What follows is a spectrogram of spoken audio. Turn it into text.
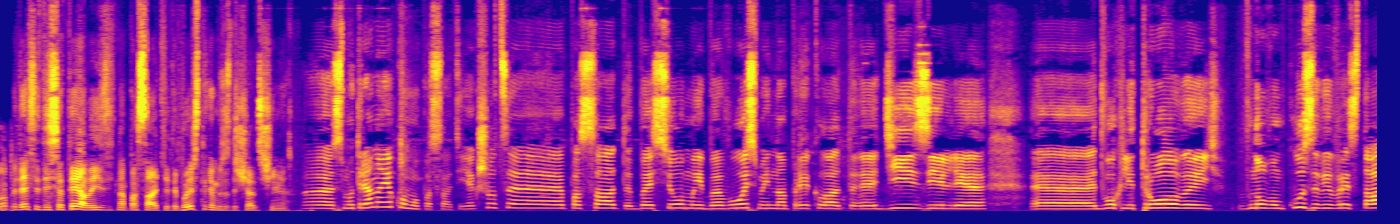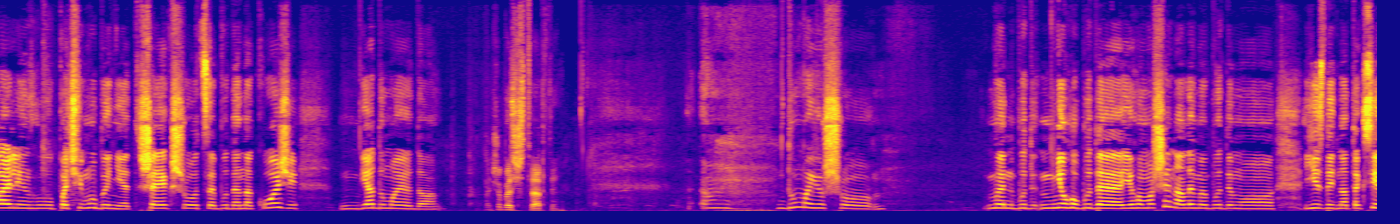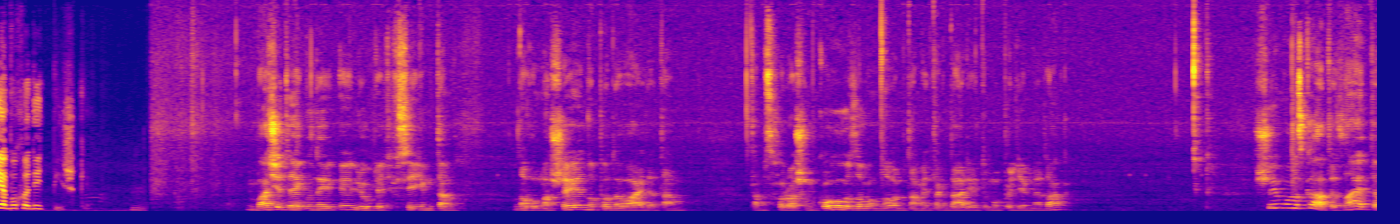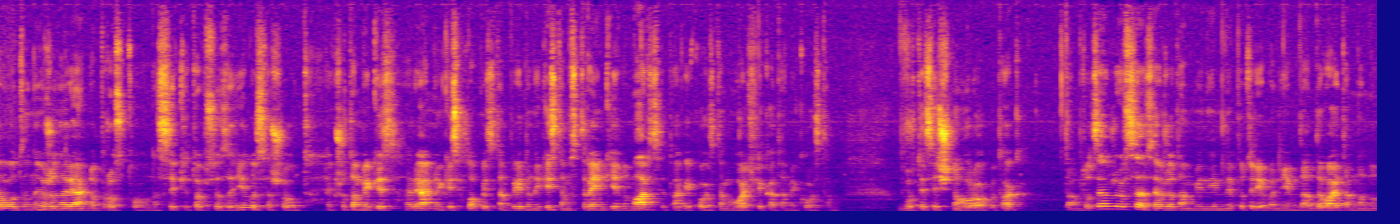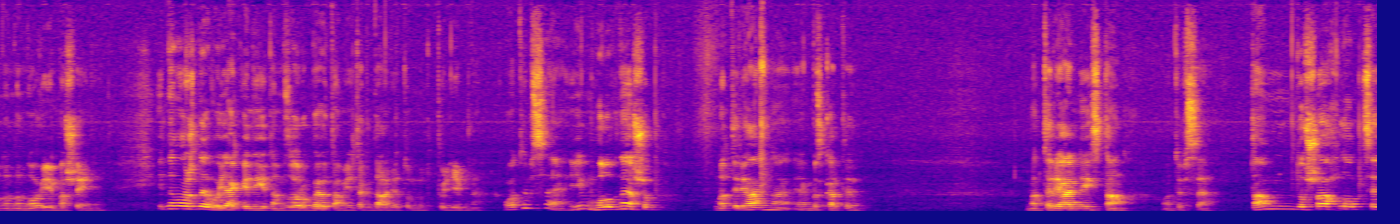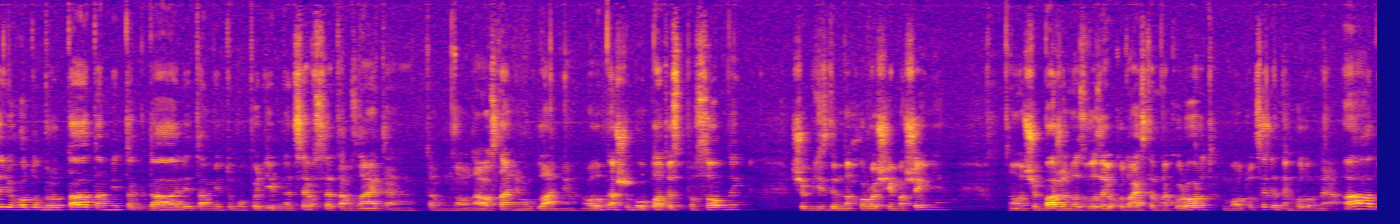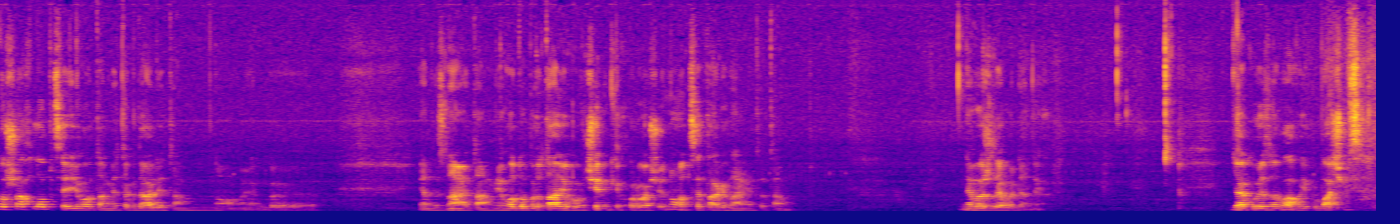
Хлопці 10 10, але їздить на пасаті. Ти будеш з таким зустрічатися чи ні? Е, смотря на якому пасаті. Якщо це пасат Б7, Б8, наприклад, е, дізель е, двохлітровий, в новому кузові в рестайлінгу, почому би ні? Ще якщо це буде на кожі, я думаю, да. Якщо без четвертий. Думаю, що ми буде, в нього буде його машина, але ми будемо їздити на таксі або ходити пішки. Бачите, як вони люблять, всі їм там нову машину подавайте, там, там з хорошим кузовом новим там і так далі і тому подібне, так? Що я можу сказати? Знаєте, от вони вже нереально просто настільки то все заїлося, що от, якщо там якийсь реально якийсь хлопець там приїде на якийсь там старенький іномарці, так, якогось там гольфіка, там якогось там 2000 року, так? Там, то це вже все, це вже там він їм не потрібен, їм да- давай там на, на, на новій машині. І неважливо, як він її там заробив там і так далі, тому подібне. От і все. Їм головне, щоб матеріальна, як би сказати, матеріальний стан. От і все. Там душа хлопця, його доброта там і так далі, там і тому подібне. Це все там, знаєте, там, ну, на останньому плані. Головне, щоб був платоспособний, щоб їздив на хорошій машині. Ну, щоб бажано звозив кудись там на курорт, ну, це для них головне. А душа хлопця, його там і так далі, там, ну, якби, я не знаю, там його доброта, його вчинки хороші. Ну, це так, знаєте, там. Неважливо для них. Дякую за увагу і побачимося.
